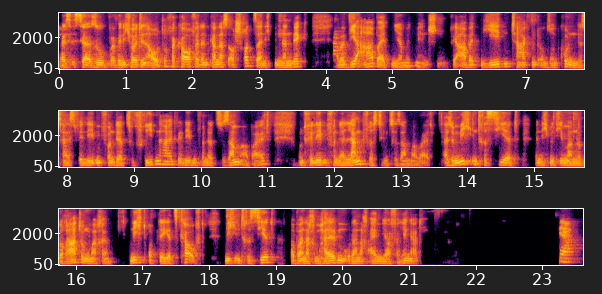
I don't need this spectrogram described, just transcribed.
Weil es ist ja so, wenn ich heute ein Auto verkaufe, dann kann das auch Schrott sein, ich bin dann weg. Aber wir arbeiten ja mit Menschen. Wir arbeiten jeden Tag mit unseren Kunden. Das heißt, wir leben von der Zufriedenheit, wir leben von der Zusammenarbeit und wir leben von der langfristigen Zusammenarbeit. Also mich interessiert, wenn ich mit jemandem eine Beratung mache, nicht, ob der jetzt kauft. Mich interessiert, ob er nach einem halben oder nach einem Jahr verlängert. Ja.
